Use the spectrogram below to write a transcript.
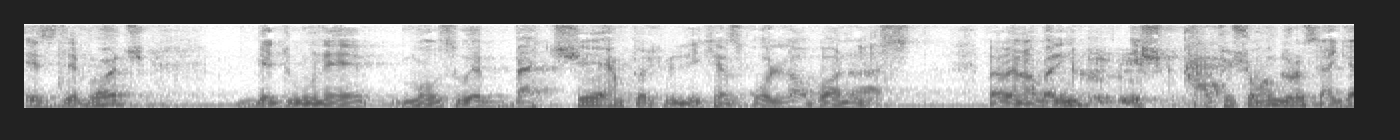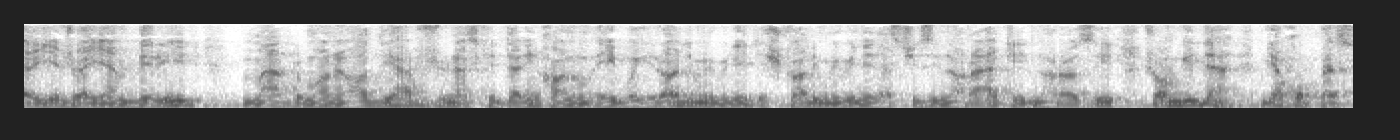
ازدواج بدون موضوع بچه همطور که یکی از قلابان است و بنابراین حرف شما درست اگر یه جایی هم برید مردمان عادی حرفشون است که در این خانم عیب و ایرادی می‌بینید اشکالی می‌بینید از چیزی ناراحتید ناراضی شما میگید نه. میگن خب پس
